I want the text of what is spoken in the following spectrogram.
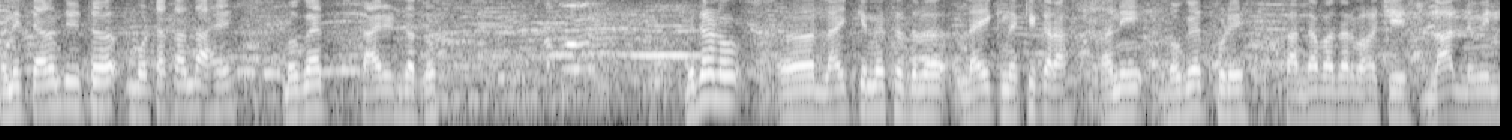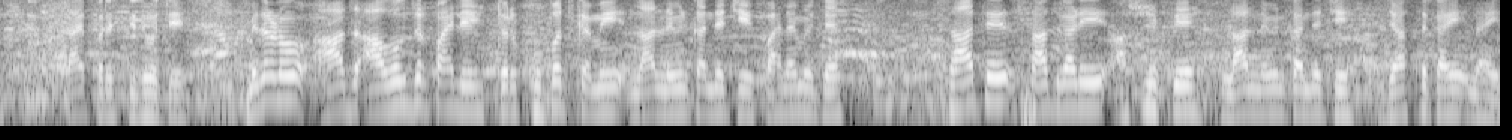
आणि त्यानंतर इथं मोठा कांदा आहे. बघूयात काय रेट जातो. मित्रांनो लाईक केलं सदर तर लाईक नक्की करा. आणि बघूयात पुढे कांदा बाजार भावाची लाल नवीन काय परिस्थिती होते. मित्रांनो आज आवक जर पाहिली तर खूपच कमी लाल नवीन कांद्याची पाहायला मिळते. सहा ते सात गाडी असू शकते लाल नवीन कांद्याची. जास्त काही नाही.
